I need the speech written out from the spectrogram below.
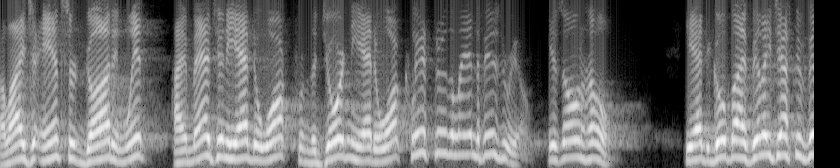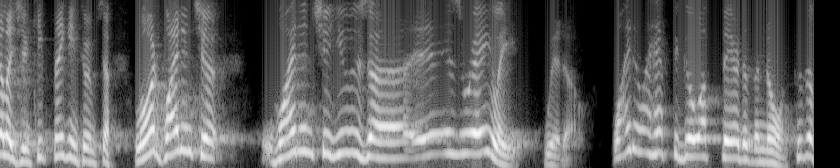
Elijah answered God and went I imagine he had to walk from the Jordan, he had to walk clear through the land of Israel, his own home. He had to go by village after village and keep thinking to himself, Lord, why didn't you, why didn't you use an Israeli widow? Why do I have to go up there to the north, to the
